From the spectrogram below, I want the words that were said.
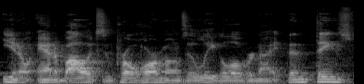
you know anabolics and prohormones illegal overnight. Then things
